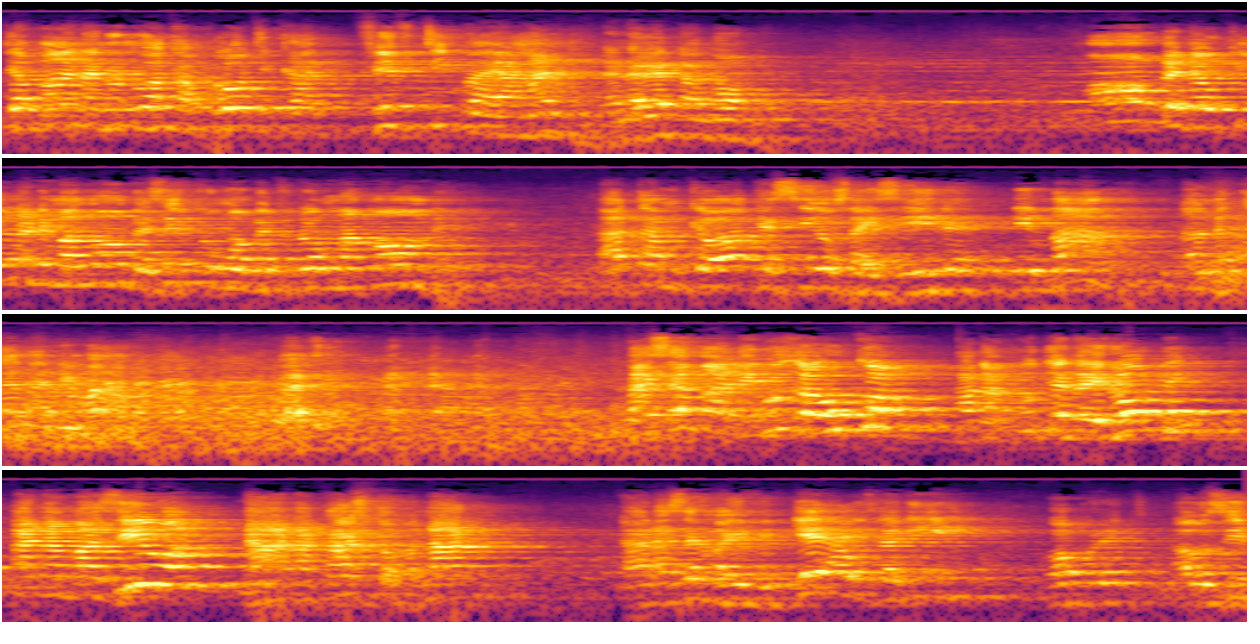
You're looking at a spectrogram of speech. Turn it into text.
Jamaa ananunua kaploti ka 50 by 100 anaweka ng'ombe. Ng'ombe, na ukiona ni mang'ombe, si tu ng'ombe tudo mang'ombe. Hata mke wake sio saizi ile, ni mama, naonekana ni mama. Nasema aliuza huko, akakuja Nairobi, ana maziwa na ana customer. Na, na anasema hivi, yeye hauzagii corporate, hauzii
